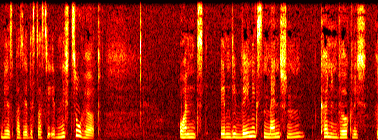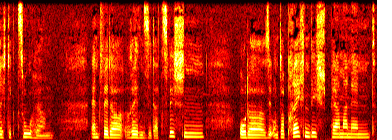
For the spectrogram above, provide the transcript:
mir es passiert ist, dass sie eben nicht zuhört. Und eben die wenigsten Menschen können wirklich richtig zuhören. Entweder reden sie dazwischen oder sie unterbrechen dich permanent.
